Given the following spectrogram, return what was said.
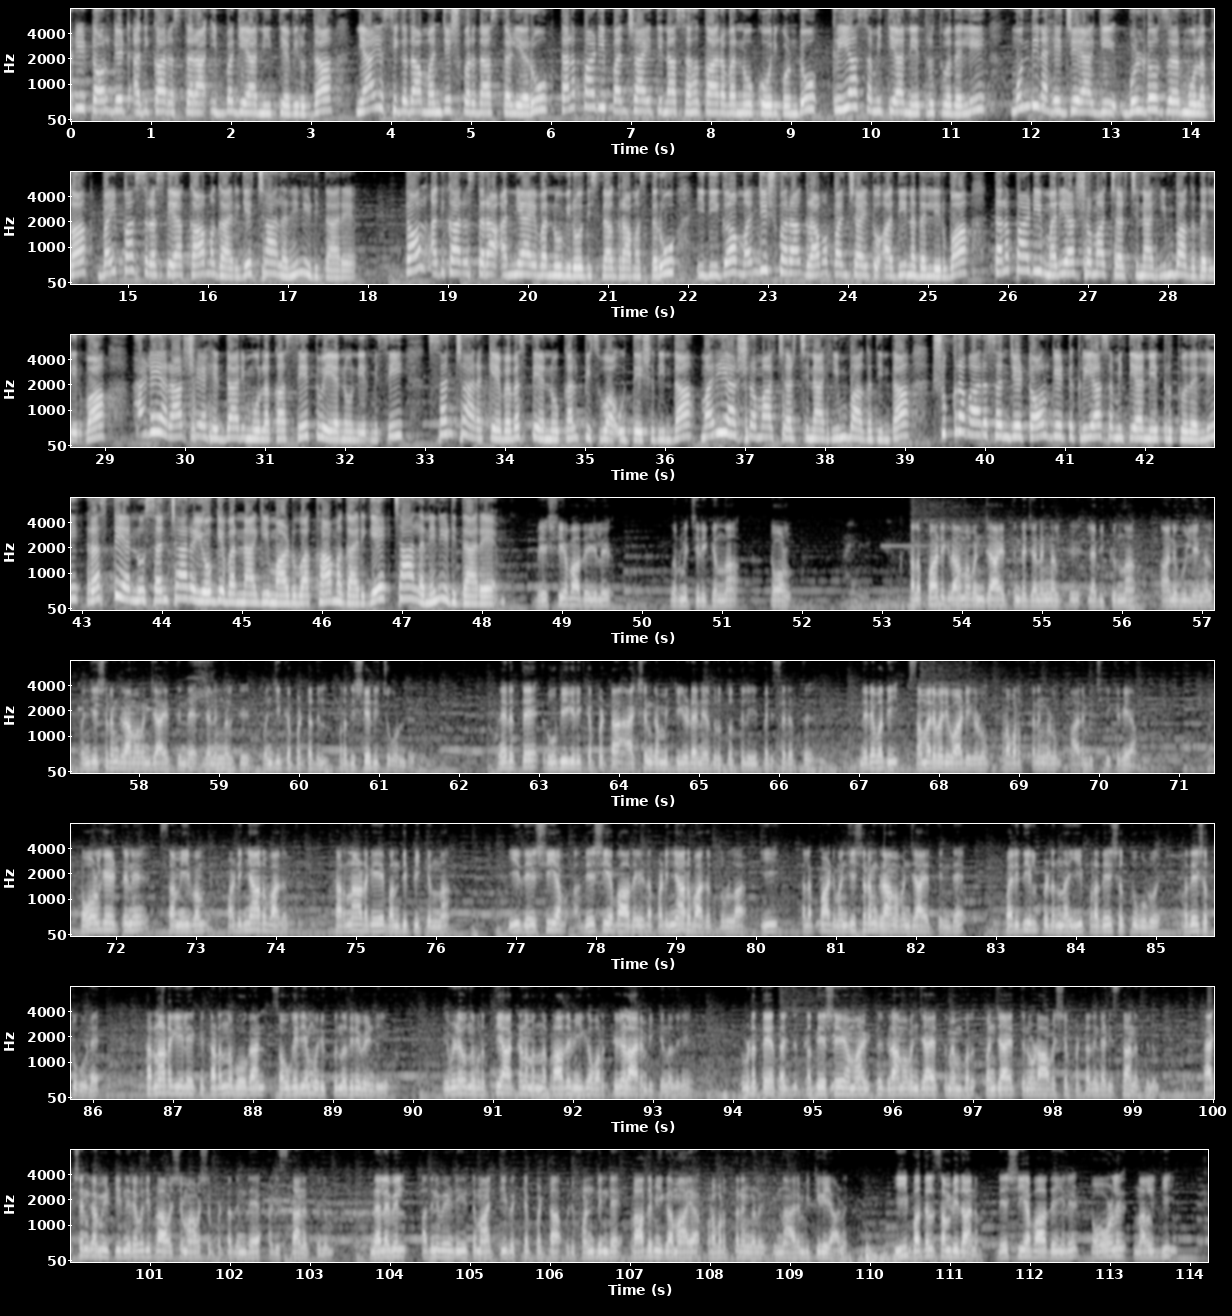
Talapady toll gate ಅಧಿಕಾರಸ್ಥರ ಇಬ್ಬಗೆಯ ನೀತಿಯ ವಿರುದ್ಧ ನ್ಯಾಯ ಸಿಗದ ಮಂಜೇಶ್ವರದ ಸ್ಥಳೀಯರು ತಲಪಾಡಿ ಪಂಚಾಯತಿನ ಸಹಕಾರವನ್ನು ಕೋರಿಕೊಂಡು ಕ್ರಿಯಾ ಸಮಿತಿಯ ನೇತೃತ್ವದಲ್ಲಿ ಮುಂದಿನ ಹೆಜ್ಜೆಯಾಗಿ ಬುಲ್ಡೋಸರ್ ಮೂಲಕ ಬೈಪಾಸ್ ರಸ್ತೆಯ ಕಾಮಗಾರಿಗೆ ಚಾಲನೆ ನೀಡಿದ್ದಾರೆ. ಟೋಲ್ ಅಧಿಕಾರಸ್ಥರ ಅನ್ಯಾಯವನ್ನು ವಿರೋಧಿಸಿದ ಗ್ರಾಮಸ್ಥರು, ಇದೀಗ ಮಂಜೇಶ್ವರ ಗ್ರಾಮ ಪಂಚಾಯತ್ ಅಧೀನದಲ್ಲಿರುವ ತಲಪಾಡಿ ಮರಿಯಾಶ್ರಮ ಚರ್ಚಿನ ಹಿಂಭಾಗದಲ್ಲಿರುವ ಹಳೆಯ ರಾಷ್ಟ್ರೀಯ ಹೆದ್ದಾರಿ ಮೂಲಕ ಸೇತುವೆಯನ್ನು ನಿರ್ಮಿಸಿ ಸಂಚಾರಕ್ಕೆ ವ್ಯವಸ್ಥೆಯನ್ನು ಕಲ್ಪಿಸುವ ಉದ್ದೇಶದಿಂದ ಮರಿಯಾಶ್ರಮ ಚರ್ಚಿನ ಹಿಂಭಾಗದಿಂದ ಶುಕ್ರವಾರ ಸಂಜೆ ಟೋಲ್ಗೇಟ್ ಕ್ರಿಯಾ ಸಮಿತಿಯ ನೇತೃತ್ವದಲ್ಲಿ ರಸ್ತೆಯನ್ನು ಸಂಚಾರ ಯೋಗ್ಯವನ್ನಾಗಿ ಮಾಡುವ ಕಾಮಗಾರಿಗೆ ಚಾಲನೆ ನೀಡಿದ್ದಾರೆ. ദേശീയപാതയിൽ നിർമ്മിച്ചിരിക്കുന്ന ടോൾ തലപ്പാടി ഗ്രാമപഞ്ചായത്തിന്റെ ജനങ്ങൾക്ക് ലഭിക്കുന്ന ആനുകൂല്യങ്ങൾ മഞ്ചേശ്വരം ഗ്രാമപഞ്ചായത്തിന്റെ ജനങ്ങൾക്ക് വഞ്ചിക്കപ്പെട്ടതിൽ പ്രതിഷേധിച്ചുകൊണ്ട് നേരത്തെ രൂപീകരിക്കപ്പെട്ട ആക്ഷൻ കമ്മിറ്റിയുടെ നേതൃത്വത്തിൽ ഈ പരിസരത്ത് നിരവധി സമരപരിപാടികളും പ്രവർത്തനങ്ങളും ആരംഭിച്ചിരിക്കുകയാണ്. ടോൾ ഗേറ്റിന് സമീപം പടിഞ്ഞാറ് ഭാഗത്ത് കർണാടകയെ ബന്ധിപ്പിക്കുന്ന ഈ ദേശീയ ദേശീയപാതയുടെ പടിഞ്ഞാറ് ഭാഗത്തുള്ള ഈ തലപ്പാടി മഞ്ചേശ്വരം ഗ്രാമപഞ്ചായത്തിന്റെ പരിധിയിൽപ്പെടുന്ന ഈ പ്രദേശത്തുകൂടെ പ്രദേശത്തുകൂടെ കർണാടകയിലേക്ക് കടന്നു പോകാൻ സൗകര്യം ഒരുക്കുന്നതിന് വേണ്ടിയിട്ട് ഇവിടെ ഒന്ന് വൃത്തിയാക്കണമെന്ന പ്രാഥമിക വർക്കുകൾ ആരംഭിക്കുന്നതിന് ഇവിടുത്തെ തദ്ദേശീയമായിട്ട് ഗ്രാമപഞ്ചായത്ത് മെമ്പർ പഞ്ചായത്തിനോട് ആവശ്യപ്പെട്ടതിന്റെ അടിസ്ഥാനത്തിലും ആക്ഷൻ കമ്മിറ്റി നിരവധി പ്രാവശ്യം ആവശ്യപ്പെട്ടതിന്റെ അടിസ്ഥാനത്തിലും നിലവിൽ അതിനു വേണ്ടിയിട്ട് മാറ്റി വയ്ക്കപ്പെട്ട ഒരു ഫണ്ടിന്റെ പ്രാഥമികമായ പ്രവർത്തനങ്ങൾ ഇന്ന് ആരംഭിക്കുകയാണ്. ഈ ബദൽ സംവിധാനം ദേശീയപാതയിൽ ടോൾ നൽകി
